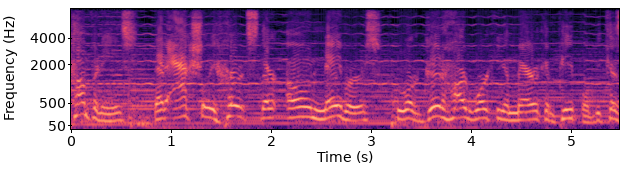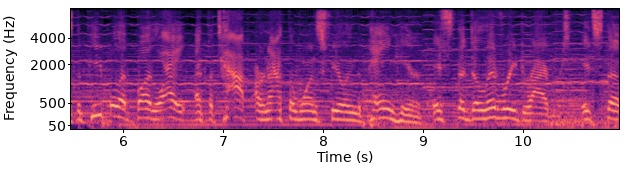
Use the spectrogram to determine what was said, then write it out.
companies that actually hurts their own neighbors who are good, hardworking American people. Because the people at Bud Light at the top are not the ones feeling the pain here. It's the delivery drivers. It's the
